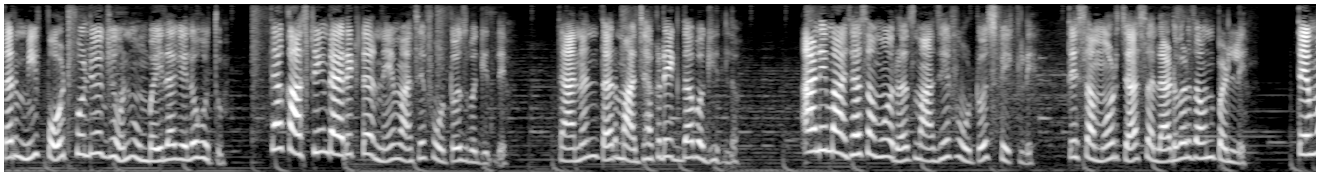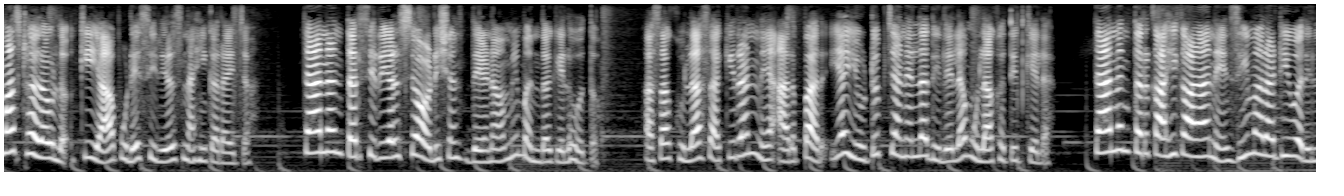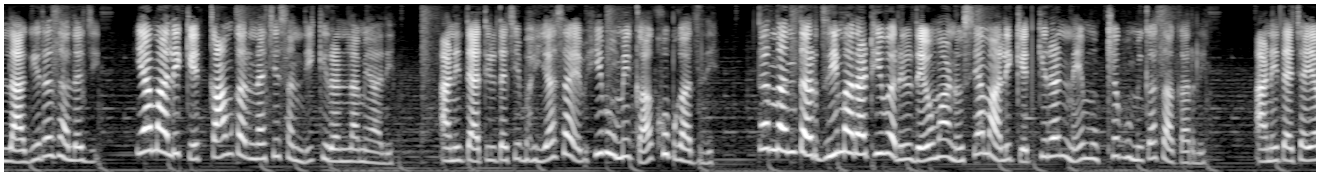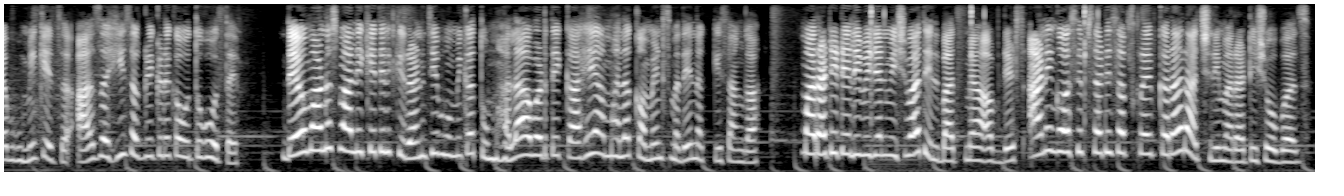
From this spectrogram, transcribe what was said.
तर मी पोर्टफोलिओ घेऊन मुंबईला गेलो होतो. त्या कास्टिंग डायरेक्टरने माझे फोटोज बघितले. त्यानंतर माझ्याकडे एकदा बघितलं. आणि माझ्यासमोरच माझे फोटोज फेकले. ते समोरच्या सलाडवर जाऊन पडले. तेव्हाच ठरवलं की यापुढे सिरियल्स नाही करायच्या. त्यानंतर सिरियल्सचे ऑडिशन्स देणं मी बंद केलं होतं. असा खुलासा किरणने आरपार या यूट्यूब चॅनेलला दिलेल्या मुलाखतीत केला त्यानंतर काही काळाने झी मराठीवरील लागीर झालं जी. या मालिकेत काम करण्याची संधी किरणला मिळाली आणि त्यातील त्याची भैयासाहेब ही भूमिका खूप गाजली. तर नंतर झी मराठीवरील देवमाणूस या मालिकेत किरणने मुख्य भूमिका साकारली आणि त्याच्या या भूमिकेचं आजही सगळीकडे कौतुक होत आहे देवमाणूस मालिकेतील किरणची भूमिका तुम्हाला आवडते का हे आम्हाला कमेंट्समध्ये नक्की सांगा. मराठी टेलिव्हिजन विश्वातील बातम्या अपडेट्स आणि गॉसिपसाठी सबस्क्राईब करा राजश्री मराठी शोबज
